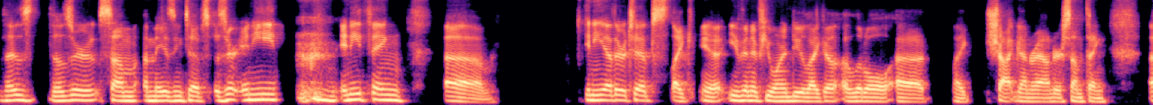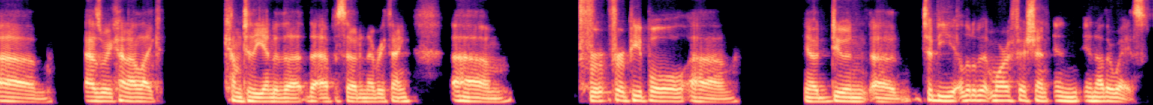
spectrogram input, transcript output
Those those are some amazing tips. Is there any anything um any other tips like you know, even if you want to do like a, a little uh like shotgun round or something um, as we kind of like come to the end of the the episode and everything um, for for people um, you know doing uh, to be a little bit more efficient in in other ways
